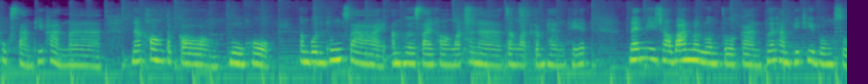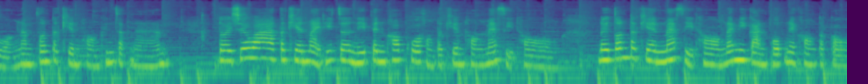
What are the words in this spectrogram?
2563 ที่ผ่านมานครตะกอง หมู่ 6 ตำบลทุ่งทรายอำเภอทรายทองวัฒนา จังหวัดกำแพงเพชร ได้มีชาวบ้านมารวมตัวกัน เพื่อทำพิธีบวงสรวงนำต้นตะเคียนทองขึ้นจากน้ำ โดยเชื่อว่าตะเคียนใหม่ที่เจอนี้เป็นครอบครัวของตะเคียนทองแม่สีทอง โดยต้นตะเคียนแม่สีทองได้มีการพบในคลองตะกอ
